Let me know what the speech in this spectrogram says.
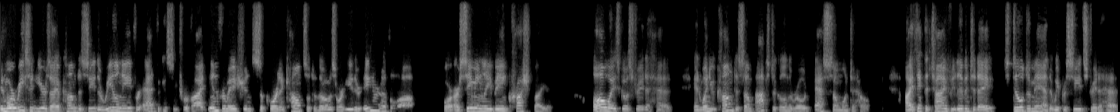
In more recent years, I have come to see the real need for advocacy to provide information, support, and counsel to those who are either ignorant of the law or are seemingly being crushed by it. Always go straight ahead. And when you come to some obstacle in the road, ask someone to help. I think the times we live in today still demand that we proceed straight ahead.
